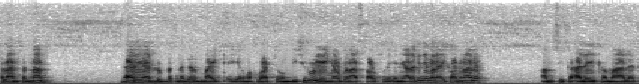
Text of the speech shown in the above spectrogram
ትላንትናን ዛሬ ያሉበት ነገር የማይቀየር መስሏቸውን ቢችሉ ይሄኛው ግን አስታውሶ ይሄን ያለ ጊዜ መላኢካው ምን አለው? አምሲክ አለይከ ማለከ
